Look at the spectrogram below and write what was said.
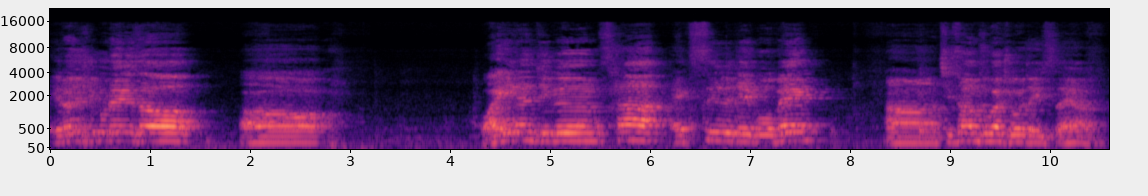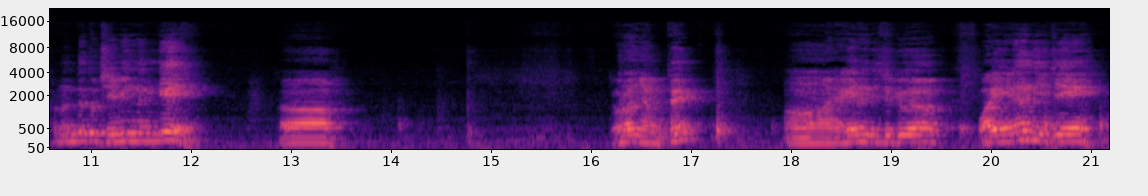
이런 식으로 해서 어, y는 지금 4x 제곱에 어, 지수함수가 주어져 있어요. 그런데도 재밌는 게 어, 이런 형태. 어, 여기는 지금 y는 이제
